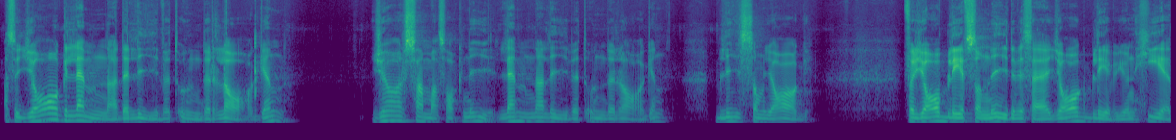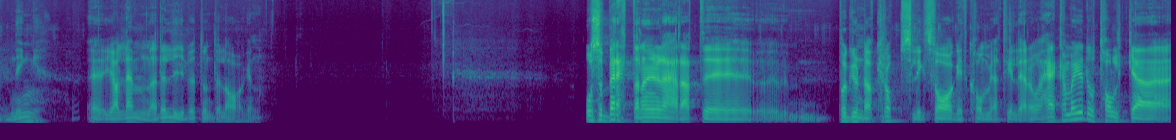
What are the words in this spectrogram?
Alltså jag lämnade livet under lagen. Gör samma sak ni, lämna livet under lagen. Bli som jag. För jag blev som ni, det vill säga jag blev ju en hedning. Eh, jag lämnade livet under lagen. Och så berättar han ju det här att eh, på grund av kroppslig svaghet kom jag till er. Och här kan man ju då tolka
